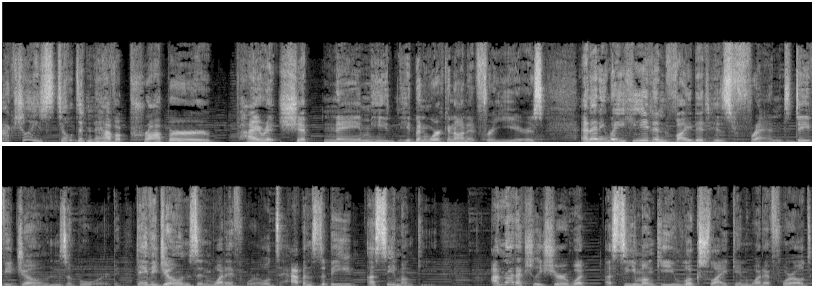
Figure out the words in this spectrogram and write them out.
actually still didn't have a proper pirate ship name. He, he'd been working on it for years. And anyway, he'd invited his friend, Davy Jones, aboard. Davy Jones in What If World happens to be a sea monkey. I'm not actually sure what a sea monkey looks like in What If World.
